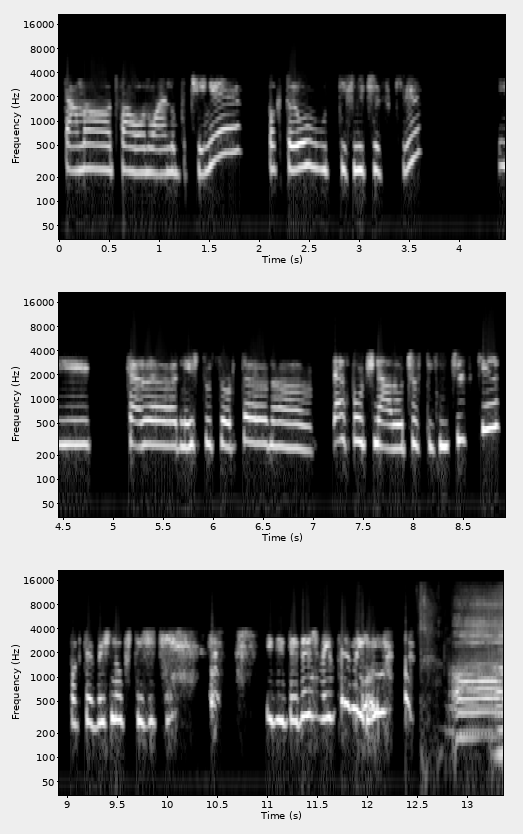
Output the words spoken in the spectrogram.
стана това онлайн обучение, пък той е от технически. И каза нещо от сорта на... Аз няма да уча в технически, пък той беше на общежитие. и дете да живее при мен. О,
